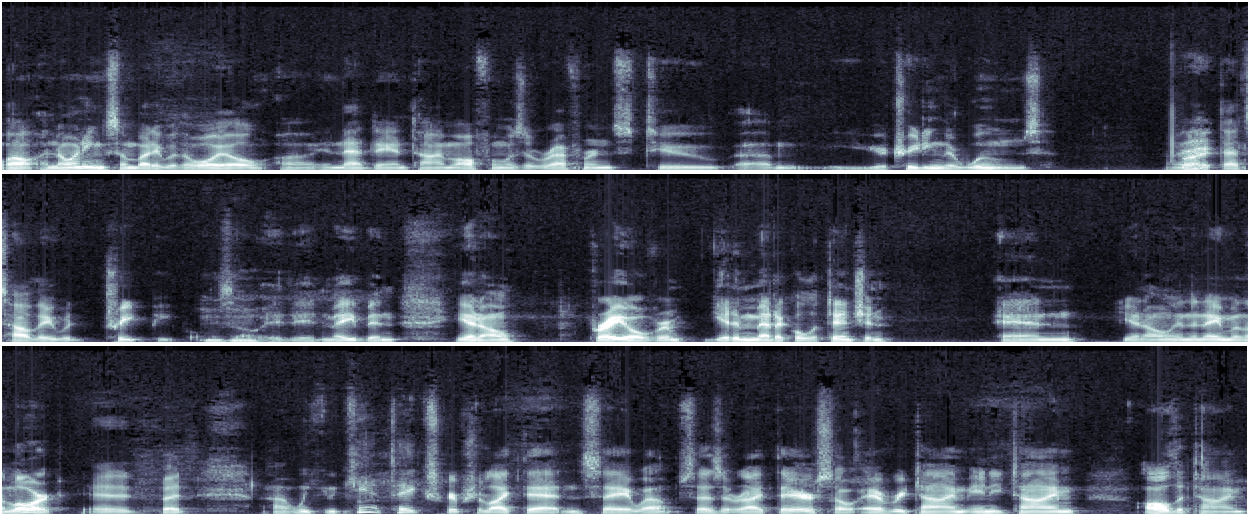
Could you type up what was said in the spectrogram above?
Well, anointing somebody with oil uh, in that day and time often was a reference to um, you're treating their wounds. I mean, Right. That's how they would treat people. So it, it may have been, you know, pray over him, get him medical attention, and, you know, in the name of the Lord. Uh, but uh, we, we can't take scripture like that and say, well, it says it right there. So every time, anytime, all the time,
